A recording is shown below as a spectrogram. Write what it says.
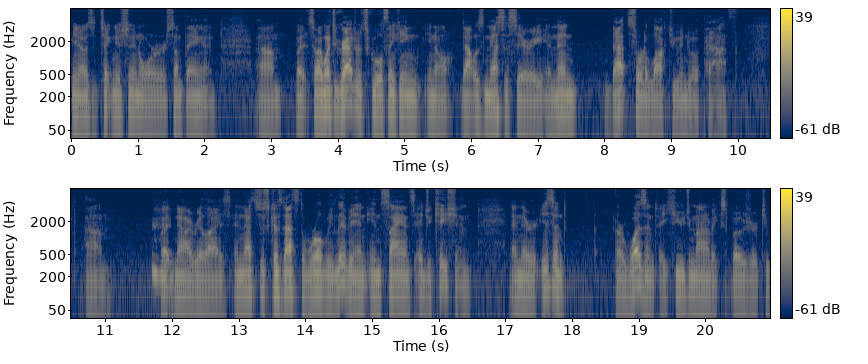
you know, as a technician or something, and um, but so I went to graduate school thinking, you know, that was necessary, and then that sort of locked you into a path. Um, mm-hmm. But now I realize, and that's just because that's the world we live in in science education, and there isn't or wasn't a huge amount of exposure to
